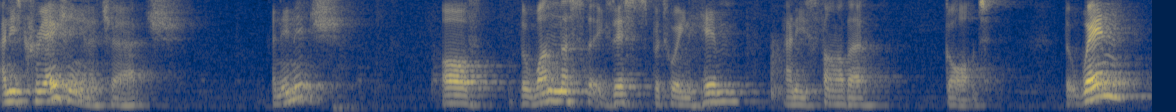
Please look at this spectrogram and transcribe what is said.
And he's creating in a church an image of the oneness that exists between him and his Father God. That when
